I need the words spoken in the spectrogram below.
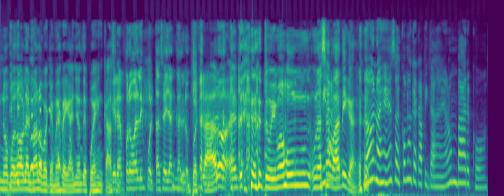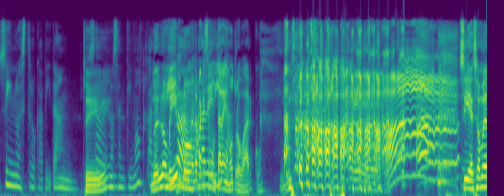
No puedo hablar malo porque me regañan después en casa. Querían probar la importancia de Giancarlo. Pues claro, eh, tuvimos un- una Mira, sabática. No, no es eso. Es como que capitanear un barco sin nuestro capitán. Sí. ¿Sabes? Nos sentimos. a No la es lo deriva, mismo. No era para que se montaran en otro barco. Sí, eso me...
